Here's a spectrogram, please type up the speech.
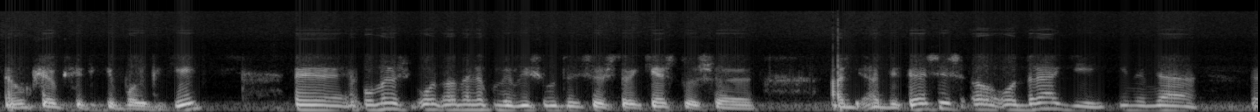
έχουν πιο επιθετική πολιτική. Ε, επομένως όταν δεν έχουν λύσει ούτε τις εσωτερικές τους ε, αντιθέσεις, ο, ο Ντράγκη είναι μια ε,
